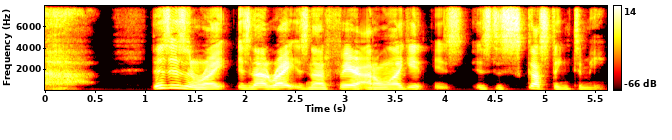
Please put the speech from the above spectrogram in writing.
uh, this isn't right. It's not right. It's not fair. I don't like it. It's it's disgusting to me.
